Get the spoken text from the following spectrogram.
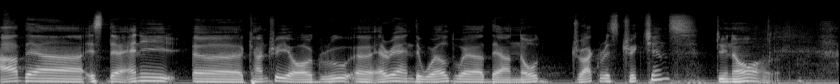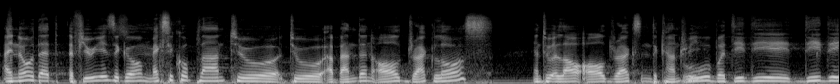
are there is there any uh, country or group uh, area in the world where there are no drug restrictions? Do you know? I know that a few years ago Mexico planned to to abandon all drug laws and to allow all drugs in the country. Ooh, but did the did the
